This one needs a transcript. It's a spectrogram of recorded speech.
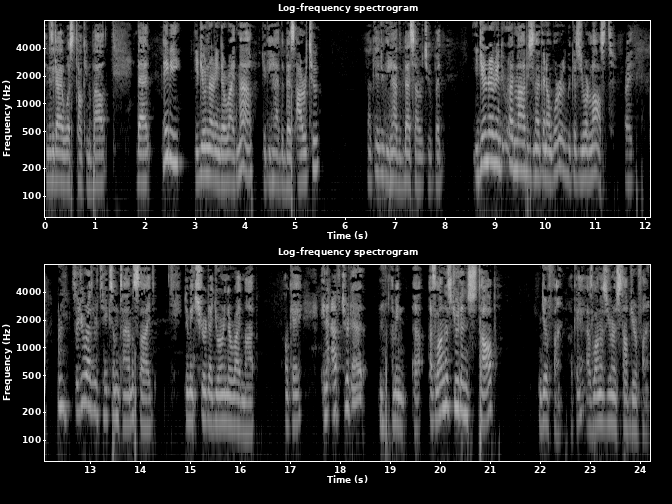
and this guy was talking about that maybe if you're not in the right map, you can have the best hour attitude. Okay, you can have the best hour attitude, but if you're not in the right map, it's not gonna work because you're lost, right? So you rather take some time aside to make sure that you're in the right map, okay? And after that, I mean, uh, as long as you don't stop you're fine. Okay, as long as you're not stop, you're fine.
